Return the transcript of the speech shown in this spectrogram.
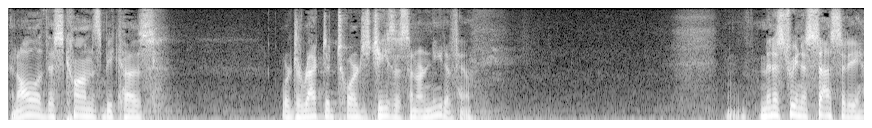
And all of this comes because we're directed towards Jesus and our need of Him. Ministry necessity.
